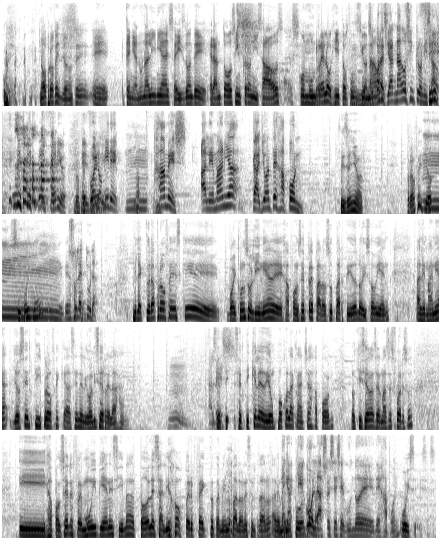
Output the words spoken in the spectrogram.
No, profe, yo no sé. eh, tenían una línea de seis donde eran todos sincronizados como un relojito, Eso funcionaba. parecía nado sincronizado. en serio. En Bueno, serio. mire, mm, James, Alemania cayó ante Japón. Sí, señor. Profe, yo. sí, muy bien. muy bien, Mm, Su Japón. lectura. Mi lectura, profe, es que voy con su línea de Japón se preparó su partido, lo hizo bien. Alemania, yo sentí, profe, que hacen el gol y se relajan. Tal Sentí, sentí que le dio un poco la cancha a Japón, no quisieron hacer más esfuerzo. Y Japón se le fue muy bien encima, todo le salió perfecto, también los balones entraron. Alemania Oiga, qué pudo golazo ese segundo de, de Japón. Uy, sí, sí, sí.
